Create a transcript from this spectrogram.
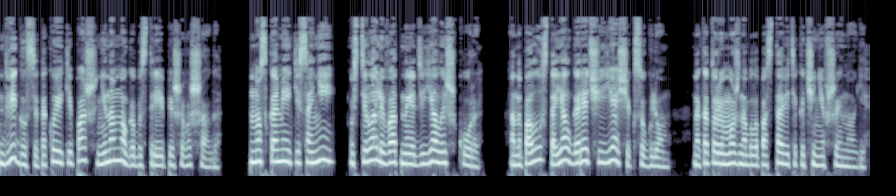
Двигался такой экипаж не намного быстрее пешего шага. Но скамейки саней устилали ватные одеяла и шкуры, а на полу стоял горячий ящик с углем, на который можно было поставить окоченевшие ноги.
